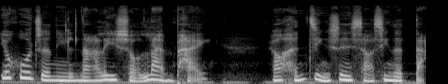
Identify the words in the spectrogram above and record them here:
又或者你拿了一手烂牌，然后很谨慎小心的打。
